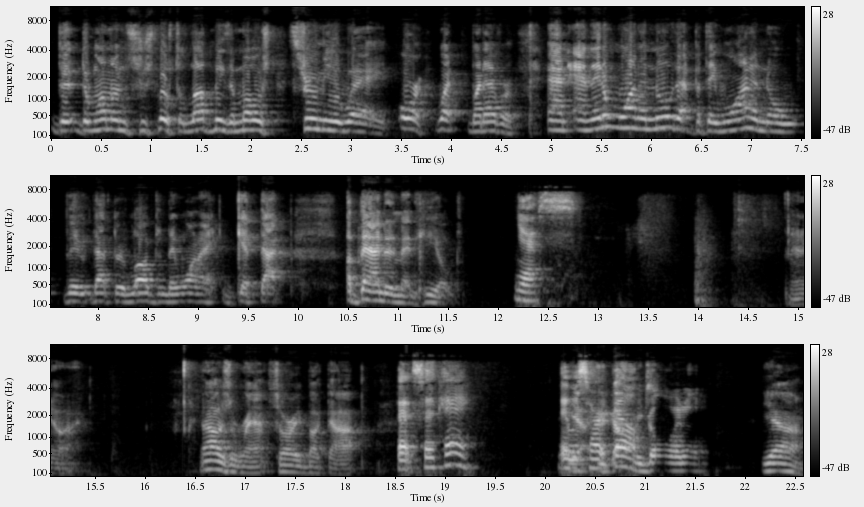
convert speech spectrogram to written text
the the woman who's supposed to love me the most threw me away, or what whatever? And and they don't want to know that, but they want to know they, that they're loved, and they want to get that abandonment healed. Yes. Anyway, that was a rant. Sorry about that. That's okay. It was Yeah, you got me heartfelt. Yeah.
